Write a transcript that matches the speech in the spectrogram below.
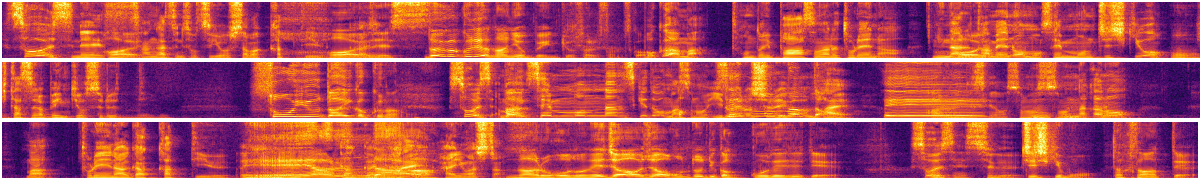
そうですね、はい。3月に卒業したばっかっていうはい。感じです、大学では何を勉強されてたんですか？僕はまあ本当にパーソナルトレーナーになるためのもう専門知識うんをひたすら勉強するっていう、そういう大学なの？そうです。まあ大専門なんですけどまあそのいろいろ種類が。はい、あるんですけどその,、その中のまあトレーナー学科っていうええあるんだ、学科に、はい、入りました。なるほどね。じゃあじゃあ本当に学校で出てて。そうですね。すぐ。知識もたくさんあって。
